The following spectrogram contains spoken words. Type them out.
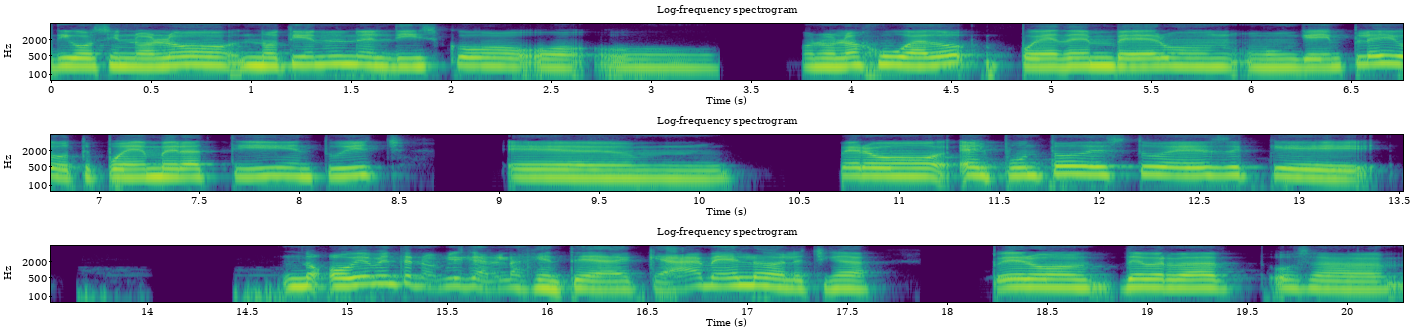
digo, si no lo, no tienen el disco o, o, no lo han jugado, pueden ver un, un, gameplay o te pueden ver a ti en Twitch. Em, pero el punto de esto es de que no, obviamente no obligar a la gente a que ah, velo a la chingada. Pero de verdad, o sea,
